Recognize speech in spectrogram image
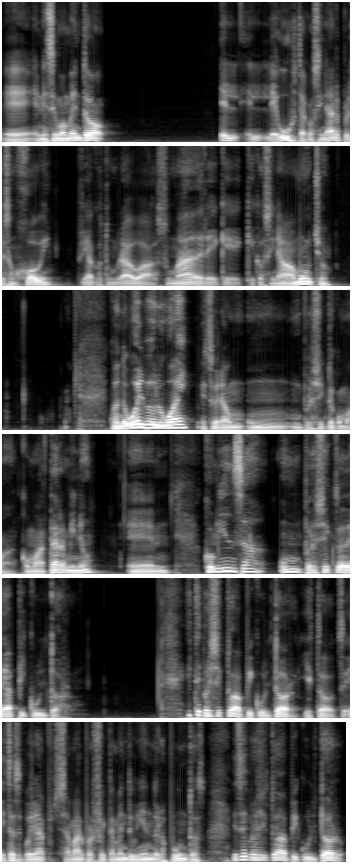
eh, en ese momento, él, le gusta cocinar, pero es un hobby. Acostumbrado a su madre que, cocinaba mucho. Cuando vuelve a Uruguay, eso era un, proyecto como a, como a término, em, comienza un proyecto de apicultor. Este proyecto de apicultor, y esto, esto se podría llamar perfectamente uniendo los puntos, ese proyecto de apicultor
